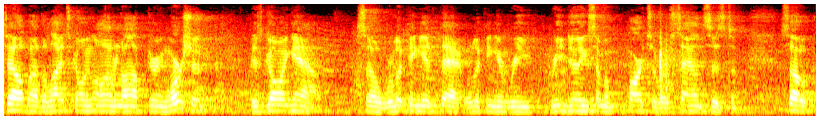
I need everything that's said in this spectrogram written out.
tell by the lights going on and off during worship, is going out. So we're looking at that. We're looking at re redoing some parts of our sound system. So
